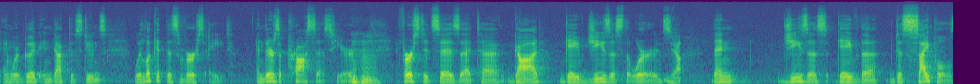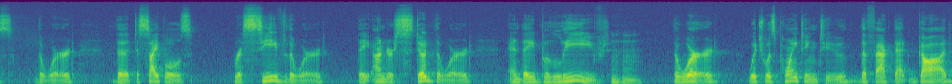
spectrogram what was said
and we're good inductive students, we look at this verse 8, and there's a process here. First, it says that uh, God gave Jesus the words. Yeah. Then Jesus gave the disciples the word. The disciples received the word, they understood the word, and they believed the word, which was pointing to the fact that God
